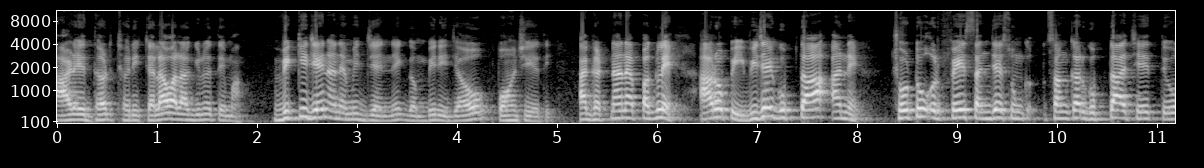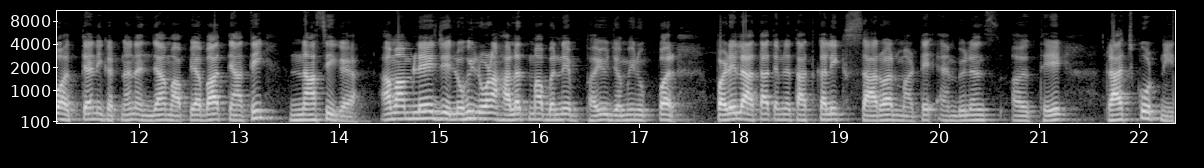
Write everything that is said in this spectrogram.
આડેધડ છરી ચલાવવા લાગ્યું ને તેમાં વિકી જૈન અને અમિત જૈનને ગંભીર ઇજાઓ પહોંચી હતી. આ ઘટનાના પગલે આરોપી વિજય ગુપ્તા અને છોટુ ઉર્ફે સંજય શંકર ગુપ્તા છે તેઓ હત્યાની ઘટનાને અંજામ આપ્યા બાદ ત્યાંથી નાસી ગયા. આ મામલે જે લોહીલોણા હાલતમાં બંને ભાઈઓ જમીન ઉપર પડેલા હતા, તેમને તાત્કાલિક સારવાર માટે એમ્બ્યુલન્સ અર્થે રાજકોટની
